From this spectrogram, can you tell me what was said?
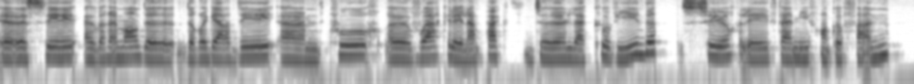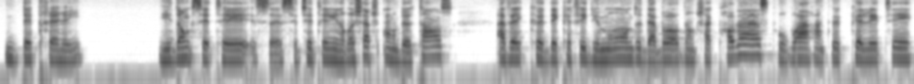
c'est vraiment de, de regarder pour voir quel est l'impact de la COVID sur les familles francophones des prairies. Et donc, c'était une recherche en deux temps avec des cafés du monde d'abord dans chaque province pour voir un peu quels étaient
